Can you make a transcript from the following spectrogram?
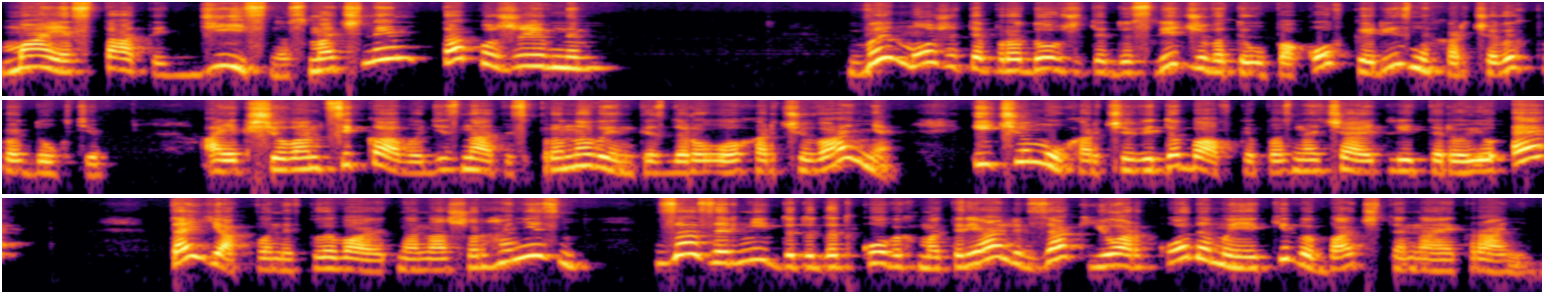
має стати дійсно смачним та поживним. Ви можете продовжити досліджувати упаковки різних харчових продуктів. А якщо вам цікаво дізнатись про новинки здорового харчування і чому харчові добавки позначають літерою Е, та як вони впливають на наш організм, зазирніть до додаткових матеріалів за QR-кодами, які ви бачите на екрані.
